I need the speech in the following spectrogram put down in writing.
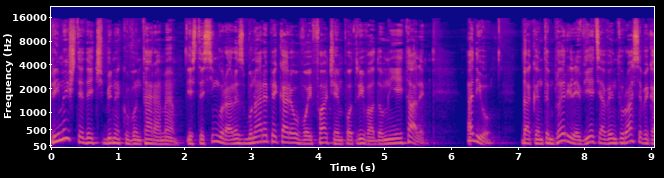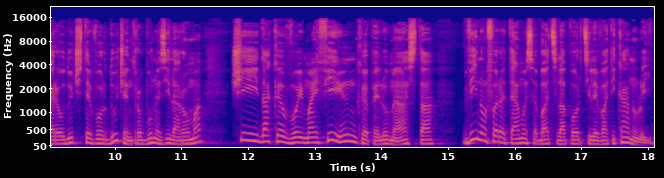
Primește deci binecuvântarea mea. Este singura răzbunare pe care o voi face împotriva domniei tale. Adio. Dacă întâmplările vieții aventuroase pe care o duci te vor duce într-o bună zi la Roma și dacă voi mai fi încă pe lumea asta, vino fără teamă să bați la porțile Vaticanului.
